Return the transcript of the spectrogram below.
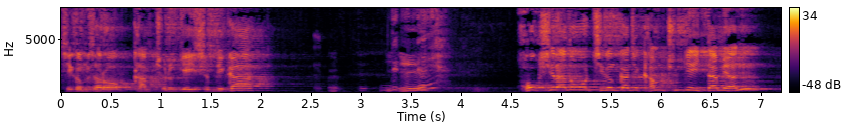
지금 서로 감추는 게 있습니까? 네? 혹시라도 지금까지 감춘 게 있다면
